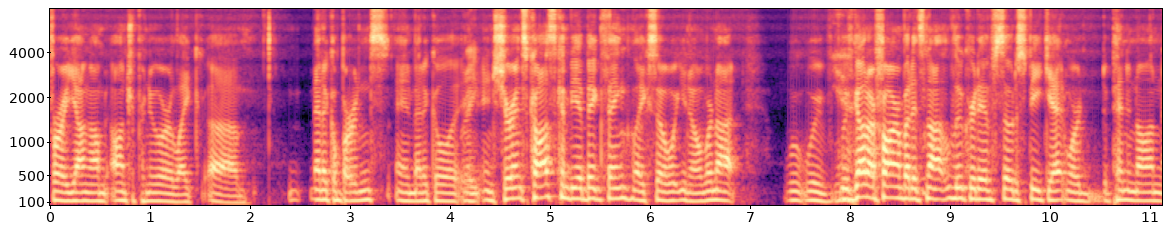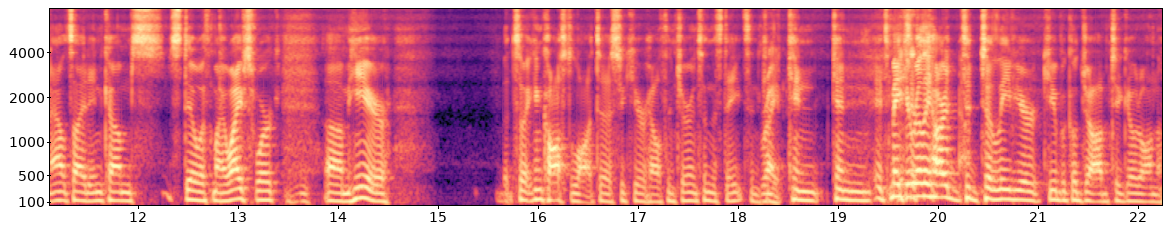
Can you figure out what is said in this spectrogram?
for a young entrepreneur. Like um, medical burdens and medical in- Right. insurance costs can be a big thing. Like, so you know, we're not. we- We've, Yeah. we've got our farm, but it's not lucrative, so to speak, yet. We're dependent on outside incomes still with my wife's work Mm-hmm. um, here but so it can cost a lot to secure health insurance in the states and can Right. can, can it's make It's it a- really hard to, to leave your cubicle job to go to on the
